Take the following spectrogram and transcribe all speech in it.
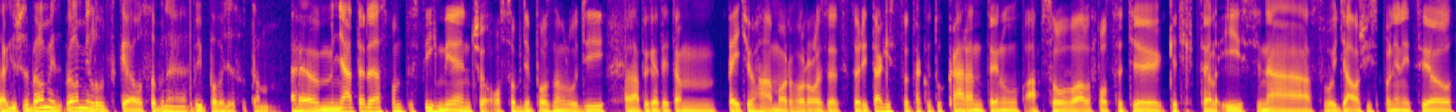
Takže veľmi, veľmi ľudské a osobné výpovede sú tam. E, mňa teda aspoň z tých mien, čo osobne poznám ľudí, napríklad je tam Peťo Hámor, horolezec, ktorý takisto takú tú karanténu absolvoval v podstate, keď chcel ísť na svoj ďalší splnený cieľ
